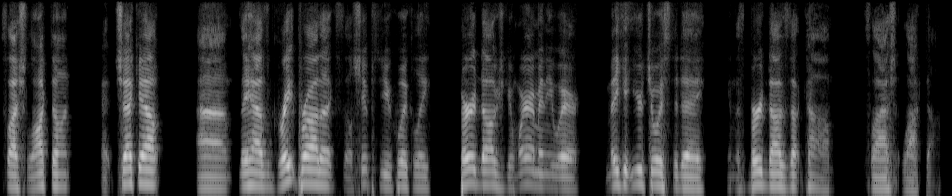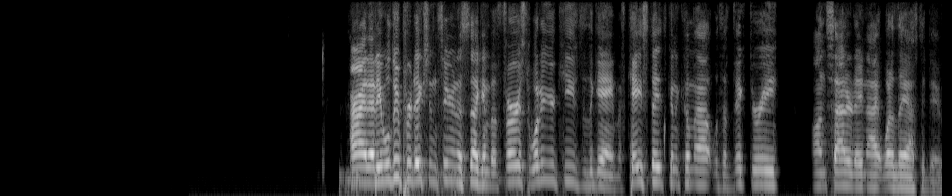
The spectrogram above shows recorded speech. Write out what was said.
slash locked on at checkout. Um, they have great products. They'll ship to you quickly. Bird dogs, you can wear them anywhere. Make it your choice today. And that's birddogs.com slash locked on. All right, Eddie, we'll do predictions here in a second. But first, what are your keys to the game? If K State's going to come out with a victory on Saturday night, what do they have to do?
